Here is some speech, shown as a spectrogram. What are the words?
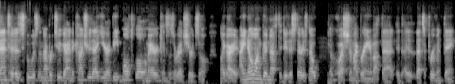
Sentes, who was the number two guy in the country that year. I beat multiple All Americans as a red shirt. So, like, all right, I know I'm good enough to do this. There is no no question in my brain about that. It, it- that's a proven thing.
